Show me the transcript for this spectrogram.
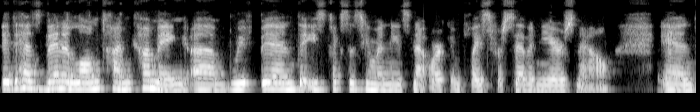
It has been a long time coming. Um, we've been the East Texas Human Needs Network in place for seven years now. And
